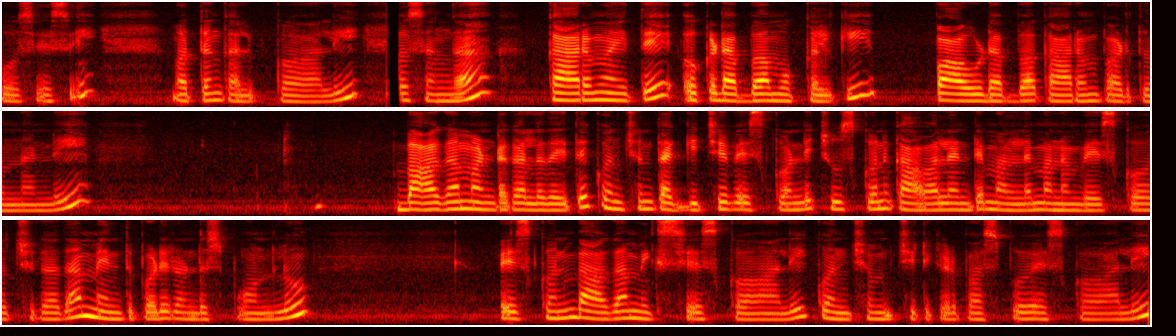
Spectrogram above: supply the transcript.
పోసేసి మొత్తం కలుపుకోవాలి. కోసంగా కారం అయితే ఒక డబ్బా ముక్కలకి పావు డబ్బా కారం పడుతుందండి. బాగా మంటగలదైతే కొంచెం తగ్గించే వేసుకోండి. చూసుకొని కావాలంటే మళ్ళీ మనం వేసుకోవచ్చు కదా. మెంతి పొడి రెండు స్పూన్లు వేసుకొని బాగా మిక్స్ చేసుకోవాలి. కొంచెం చిటికెడు పసుపు వేసుకోవాలి.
